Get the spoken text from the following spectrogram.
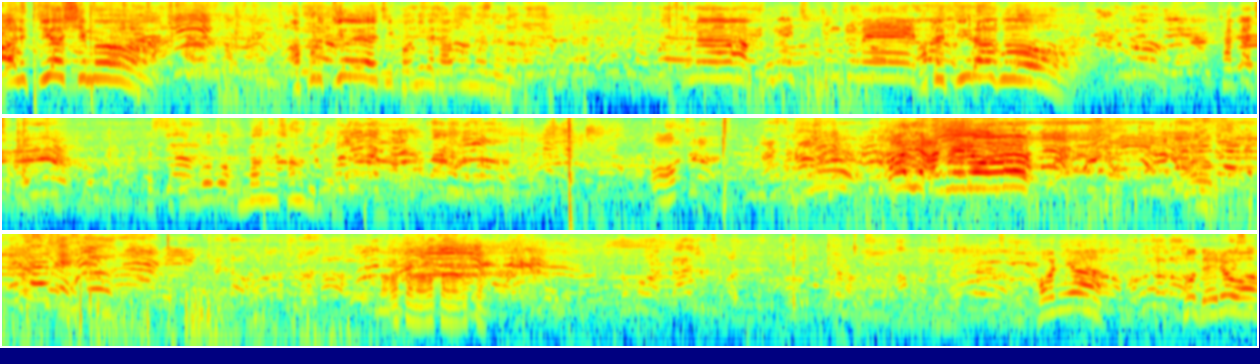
빨리 뛰어 심은. 앞으로 뛰어야지 건이가 잡으면은. 누나 공에 집중 좀해 앞에 뛰라고. 잠깐 잠깐 됐어 공 보고 중간으로 차면 되겠다. 어? 빨리 안 내려와 아유. 나갔다 나갔다 나갔다. 건이야 더 내려와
